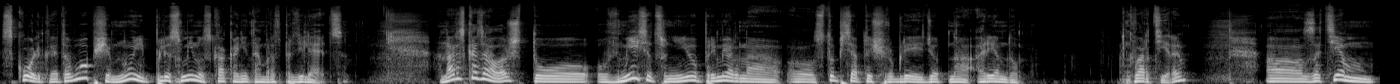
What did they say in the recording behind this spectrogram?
сколько это в общем, ну и плюс-минус, как они там распределяются. Она рассказала, что в месяц у нее примерно 150 э, тысяч рублей идет на аренду квартиры. А затем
